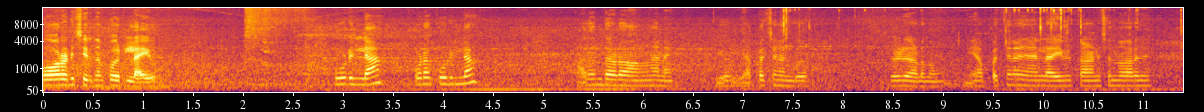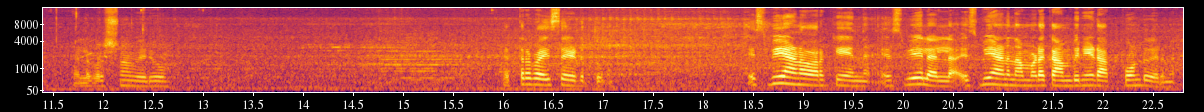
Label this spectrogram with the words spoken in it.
ബോറടിച്ചിരുന്നപ്പോൾ ഒരു ലൈവ് കൂടില്ല? കൂടെ കൂടില്ല? അതെന്താടോ അങ്ങനെ? അയ്യോ ഈ അപ്പച്ചൻ എന്തോ വീട് നടന്നു. ഈ അപ്പച്ചനെ ഞാൻ ലൈവിൽ കാണിച്ചെന്ന് പറഞ്ഞ് നല്ല പ്രശ്നം വരുമോ എത്ര പൈസ എടുത്തു? എസ് ബി ആണ് വർക്ക് ചെയ്യുന്നത് എസ് ബി ഐയിലല്ല എസ് ബി ആണ് നമ്മുടെ കമ്പനിയുടെ അക്കൗണ്ട് വരുന്നത്.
